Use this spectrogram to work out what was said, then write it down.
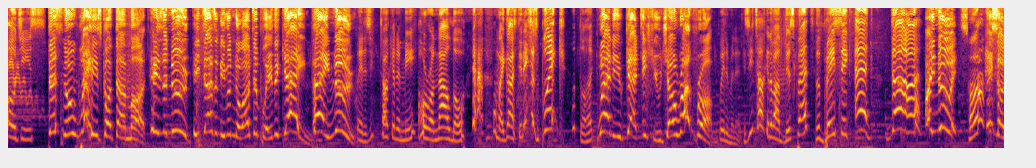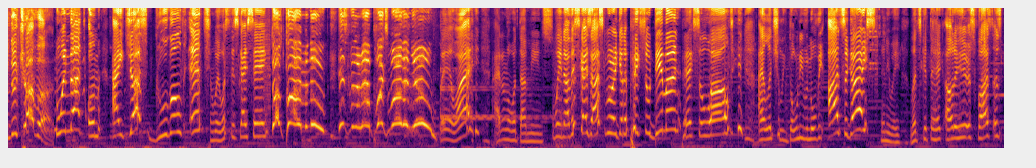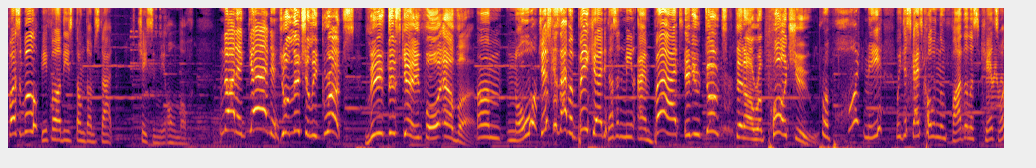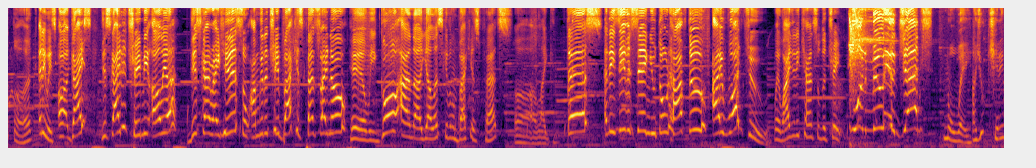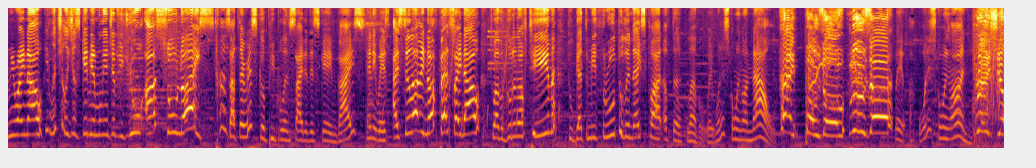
Oh, jeez. There's no way he's got that much. He's a noob. He doesn't even know how to play the game. Hey, noob. Wait, is he talking to me? Or Ronaldo? oh my gosh, did he just blink? What the heck? Where do you get the huge hell rock from? Wait a minute. Is he talking about this pet? The basic egg? Duh! I knew it! Huh? He's undercover! No, I'm not! Um, I just googled it! And wait, what's this guy saying? Don't call him a noob! He's been around blocks more than you! Wait, what? I don't know what that means. Wait, now this guy's asking where I get a Pixel Demon? Pixel World? I literally don't even know the answer, guys! Anyway, let's get the heck out of here as fast as possible before these dum-dums start chasing me. Oh, no. Not again! You're literally gross! Leave this game forever! Um, no. Just because I'm a bacon doesn't mean I'm bad. If you don't, then I'll report you! Report me? Wait, this guy's calling them fatherless kids? What the heck? Anyways, uh, guys, this guy did trade me earlier. This guy right here, so I'm gonna trade back his pets right now. Here we go, and uh, yeah, let's give him back his pets. Uh, like this. And he's even saying you don't have to. I want to. Wait, why did he cancel the trade? One million gems! No way. Are you kidding me right now? He literally just gave me a million gems. You are so nice. Turns out there is good people inside of this game, guys. Anyways, I still have enough pets right now to have a good enough team to get me through to the next part of the level. Wait, what is going on now? Hey, bozo! Loser! Wait, uh, what is going on? Ratio!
